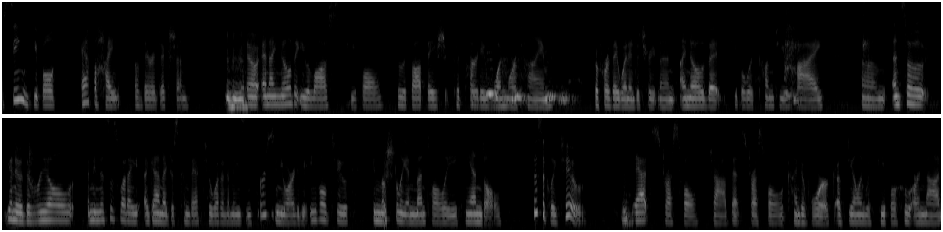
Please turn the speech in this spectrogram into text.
seeing people at the height of their addiction. Mm-hmm. You know, and I know that you lost people who thought they should, could party one more time before they went into treatment. I know that people would come to you high. Um, and so, you know, the real, I mean, this is what I, again, I just come back to what an amazing person you are to be able to emotionally and mentally handle, physically too, Mm-hmm. that stressful job, that stressful kind of work of dealing with people who are not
